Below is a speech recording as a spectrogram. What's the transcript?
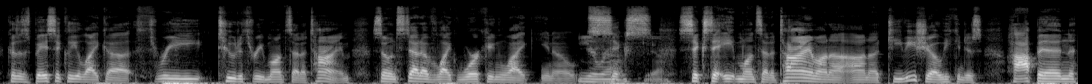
because it's basically like uh, three, two to three months at a time. So instead of like working like you know Year round, six yeah. six to eight months at a time on a on a TV show. He can just hop in,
